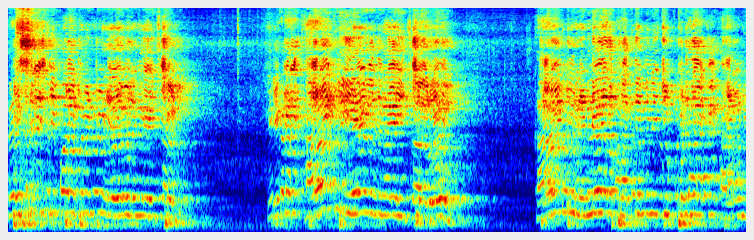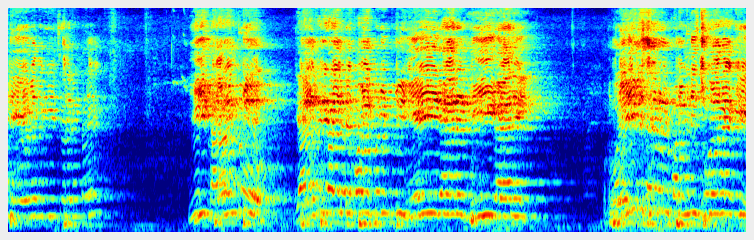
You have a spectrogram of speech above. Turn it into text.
ఫిషరీస్ డిపార్ట్మెంట్ ఏ విధంగా ఇచ్చాడు ఇక్కడ కరెంటు ఏ విధంగా ఇచ్చారు? కరెంటు రెండు వేల పద్దెనిమిది నుంచి ఇప్పటిదాకా కరెంటు ఏ విధంగా ఇచ్చారంటే ఈ కరెంటు ఎలక్ట్రికల్ డిపార్ట్మెంట్ ఏఈ కానీ డిఈ కానీ రొయ్యల చెరువులు పండించుకోవడానికి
